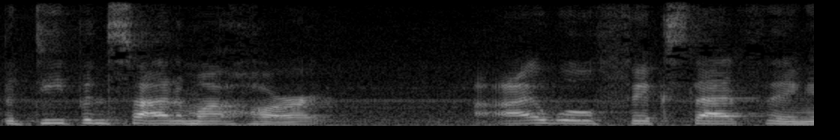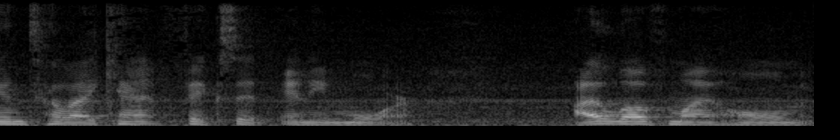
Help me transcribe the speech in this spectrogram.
But deep inside of my heart, I will fix that thing until I can't fix it anymore. I love my home.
